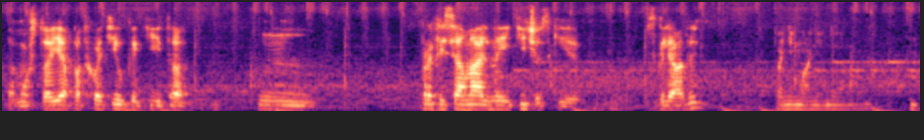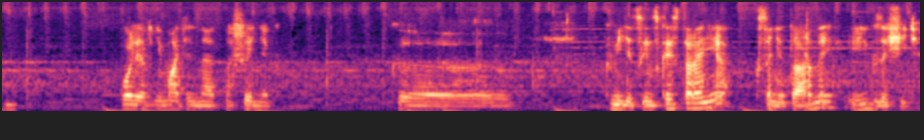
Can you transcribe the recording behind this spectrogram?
Потому что я подхватил какие-то м- профессионально-этические взгляды. Понимание, да. Угу. Более внимательное отношение к к, к медицинской стороне, к санитарной и к защите.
